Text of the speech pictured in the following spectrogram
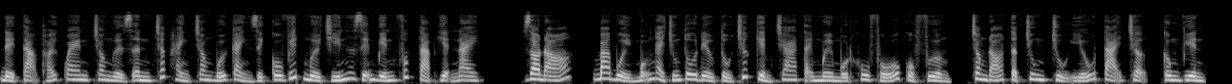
để tạo thói quen cho người dân chấp hành trong bối cảnh dịch Covid-19 diễn biến phức tạp hiện nay. Do đó, ba buổi mỗi ngày chúng tôi đều tổ chức kiểm tra tại 11 khu phố của phường, trong đó tập trung chủ yếu tại chợ, công viên.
